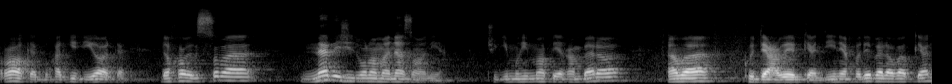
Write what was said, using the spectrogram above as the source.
راكت بخلقي ديار كت دخل الصبح نبيجد والله ما نزانيه چونكي مهمة پیغمبره أو كو دعوه بكن دين خده بلاوه بكن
